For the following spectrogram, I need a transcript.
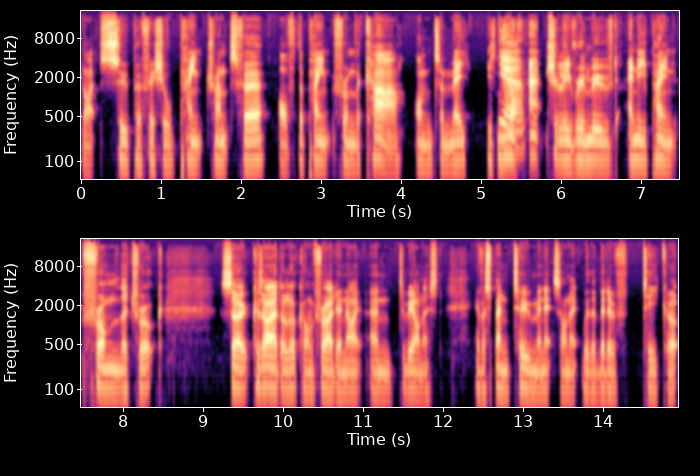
like superficial paint transfer of the paint from the car onto me. He's Yeah. not actually removed any paint from the truck. So, because I had a look on Friday night, and to be honest, if I spend two minutes on it with a bit of T-Cut,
